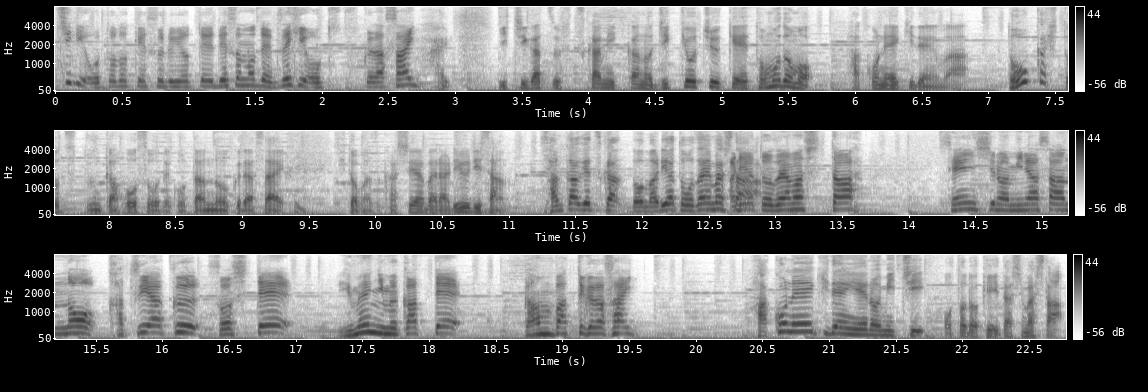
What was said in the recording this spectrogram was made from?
ちりお届けする予定ですのでぜひお聞きください、はい、1月2日3日の実況中継ともども箱根駅伝はどうか一つ文化放送でご堪能ください、はい、ひとまず柏原隆二さん3か月間どうもありがとうございました。ありがとうございました。選手の皆さんの活躍そして夢に向かって頑張ってください。箱根駅伝への道お届けいたしました。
